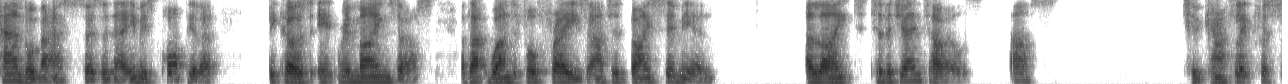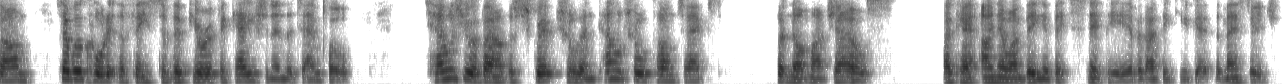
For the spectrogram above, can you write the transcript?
Candlemas, as a name, is popular because it reminds us of that wonderful phrase uttered by Simeon a light to the Gentiles, us. Too Catholic for some, so we'll call it the Feast of the Purification in the temple tells you about the scriptural and cultural context, but not much else. Okay, I know I'm being a bit snippy here, but I think you get the message.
